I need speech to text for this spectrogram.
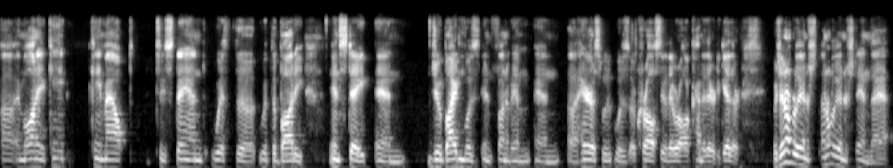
uh, and Melania came came out to stand with the with the body in state and Joe Biden was in front of him and uh, Harris was, was across. They were all kind of there together, which I don't really understand. I don't really understand that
